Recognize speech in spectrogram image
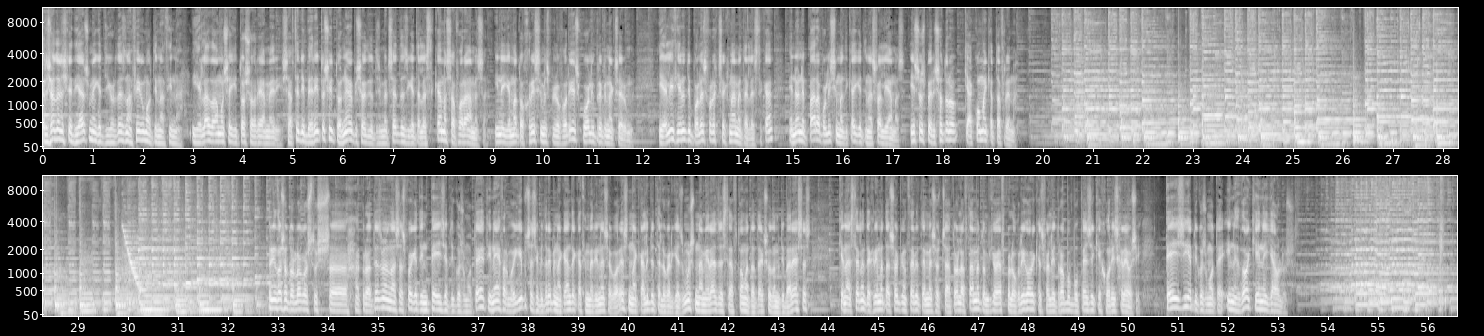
περισσότεροι σχεδιάζουμε για τις γιορτές να φύγουμε από την Αθήνα. Η Ελλάδα όμως έχει τόσο ωραία μέρη. Σε αυτή την περίπτωση, το νέο επεισόδιο της Mercedes για τα ελαστικά μας αφορά άμεσα. Είναι γεμάτο χρήσιμες πληροφορίες που όλοι πρέπει να ξέρουμε. Η αλήθεια είναι ότι πολλές φορές ξεχνάμε τα ελαστικά, ενώ είναι πάρα πολύ σημαντικά για την ασφάλειά μας. σω περισσότερο και ακόμα και από τα φρένα. Δώσω το λόγο στους uh, ακροατές μας, να σας πω για την Page από την Κοσμοτέ, τη νέα εφαρμογή που σας επιτρέπει να κάνετε καθημερινές αγορές, να καλύπτετε λογαριασμούς, να μοιράζεστε αυτόματα τα έξοδα με την παρέα σας και να στέλνετε χρήματα σε όποιον θέλετε μέσω chat. Όλα αυτά με τον πιο εύκολο, γρήγορο και ασφαλή τρόπο που παίζει και χωρίς χρέωση. Page από την Κοσμοτέ. Είναι εδώ και είναι για όλους.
